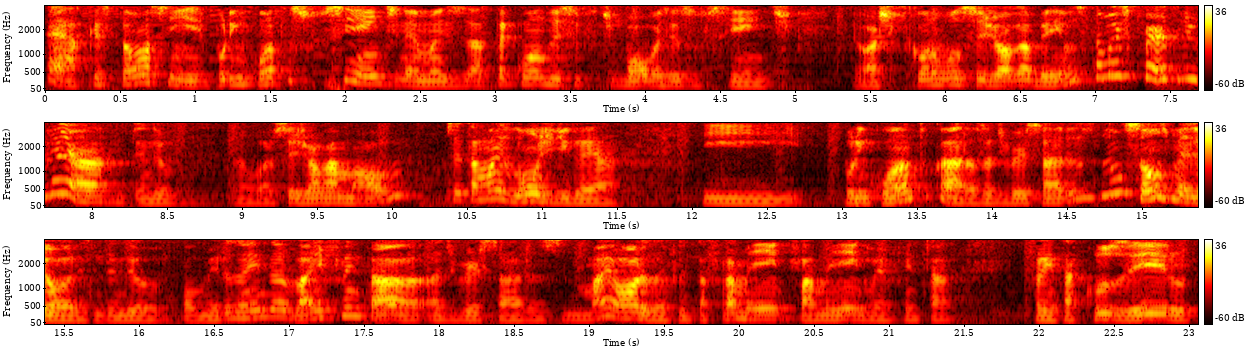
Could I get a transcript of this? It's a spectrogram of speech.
É, a questão, assim, por enquanto é suficiente, né? Mas até quando esse futebol vai ser suficiente? Eu acho que quando você joga bem, você está mais perto de ganhar, entendeu? Agora, você joga mal, você está mais longe de ganhar. E por enquanto, cara, os adversários não são os melhores, entendeu? O Palmeiras ainda vai enfrentar adversários maiores, vai enfrentar Flamengo, Flamengo vai enfrentar, enfrentar Cruzeiro.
